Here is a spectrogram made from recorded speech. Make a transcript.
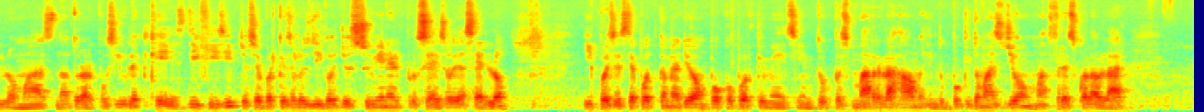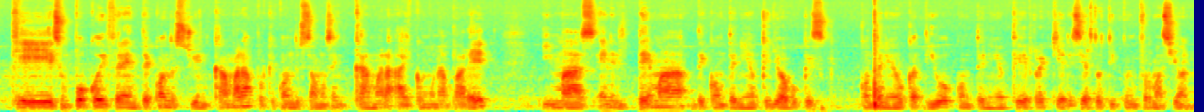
lo más natural posible, que es difícil, yo sé por qué se los digo, yo estoy en el proceso de hacerlo y pues este podcast me ha ayudado un poco porque me siento pues más relajado, me siento un poquito más yo, más fresco al hablar que es un poco diferente cuando estoy en cámara, porque cuando estamos en cámara hay como una pared y más en el tema de contenido que yo hago, que es contenido educativo, contenido que requiere cierto tipo de información.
